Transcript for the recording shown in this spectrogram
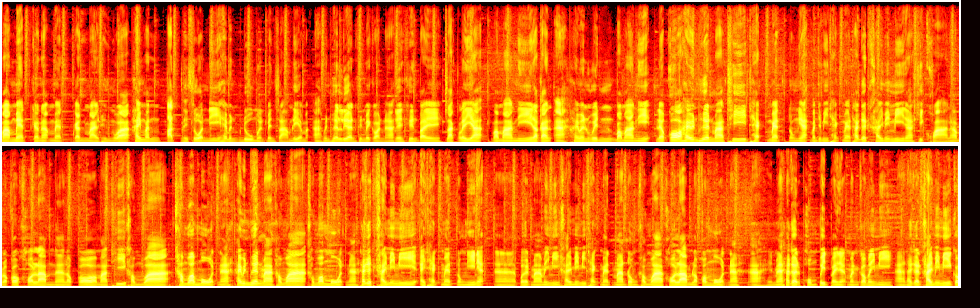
มาแมทกันอะแมทกันหมายถึงว่าให้มันตัดในส่วนนี้ให้มันดูเหมือนเป็นสามเหลี่ยมอะอะเพื่อนๆเลื่อนขึ้นไปก่อนนะเลื่อนขึ้นไปสักระยะประมาณนี้แล้วกันอะให้มันเว้นประมาณนี้ แล้วก็ให้เพื่อนๆมาที่แท็กแมทตรงเนี้ยมันจะมีแท็กแมทถ้าเกิดใครไม่มีนะคลิกขวานะครับแล้วก็คอลัมน์นะแล้วก็มาที่คำว่าคำว่าโหมดนะให้เพื่อนๆมาคำว่าคำว่าโหมดนะถ้าเกิดใครไม่มีมีไอแท็กแมทตรงนี้เนี่ย อ่า เปิดมาไม่มีใครไม่มีแท็กแมทมาตรงคำว่าคอลัมน์แล้วก็โหมดนะ อ่า เห็นไหมถ้าเกิดผมปิดไปเนี่ยมันก็ไม่มี อ่า ถ้าเกิดใครไม่มีก็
